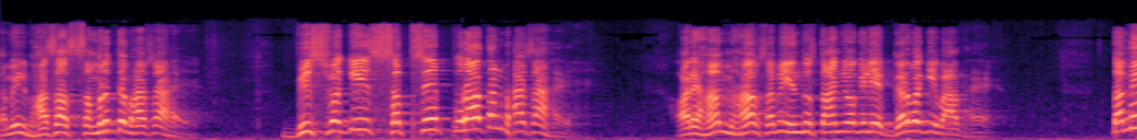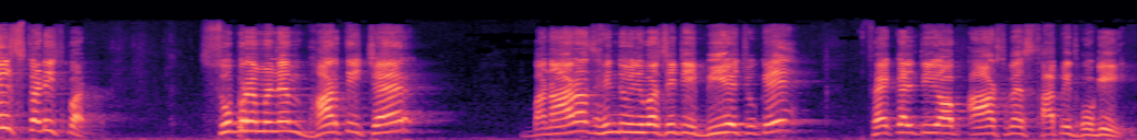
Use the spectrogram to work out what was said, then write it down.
तमिल भाषा समृद्ध भाषा है, विश्व की सबसे पुरातन भाषा है, और हम हम सभी हिंदुस्तानियों के लिए गर्व की बात है। तमिल स्टडीज़ पर Subramania Bharati chair, Banaras Hindu university BHU के फैकल्टी ऑफ़ आर्ट्स में स्थापित होगी।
